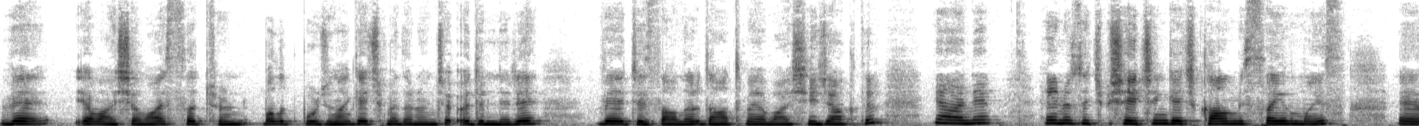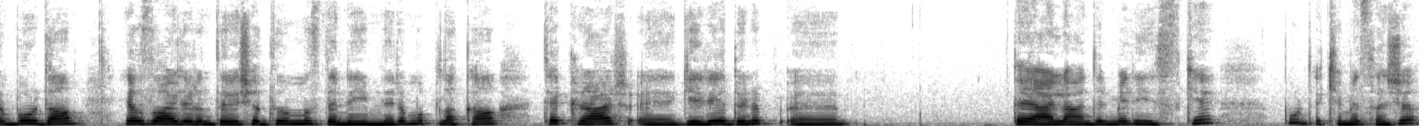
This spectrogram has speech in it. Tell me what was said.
ve yavaş yavaş Satürn balık burcuna geçmeden önce ödülleri ve cezaları dağıtmaya başlayacaktır. Yani henüz hiçbir şey için geç kalmış sayılmayız. Ee, burada yaz aylarında yaşadığımız deneyimleri mutlaka tekrar e, geriye dönüp e, değerlendirmeliyiz ki buradaki mesajı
